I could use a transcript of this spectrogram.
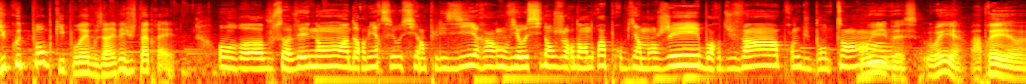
du coup de pompe qui pourrait vous arriver juste après? Oh, bah, vous savez, non, dormir c'est aussi un plaisir. hein. On vit aussi dans ce genre d'endroit pour bien manger, boire du vin, prendre du bon temps. Oui, bah, oui. Après, euh,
